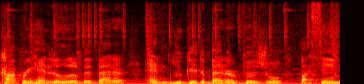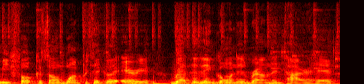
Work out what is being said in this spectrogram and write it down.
comprehend it a little bit better and you get a better visual by seeing me focus on one particular area rather than going around the entire head.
